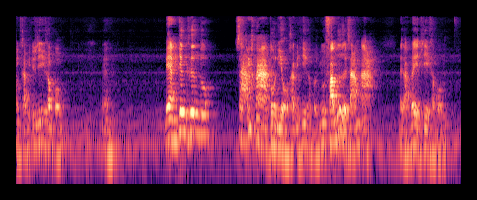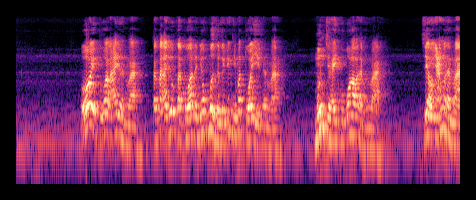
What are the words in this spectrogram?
นี่ครับอยู่ที่ครับผมแดงจึงครึ่งดู สามหาตัวเดียวครับอยู่ที่ครับผมอยู่ฝ่ามือสามหานะครับได้อีกที่ครับผม โอ้ย ตัวไรเห็นว่าตั้งแต่อายุกับตัวเนี่ยยกมือขึ้นกันยังสิมาตัวอีกเห็นว่ามึงจะให้กูบ่ว่าแต่เห็นว่าเสี่ยวหยังว่าท่านว่า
